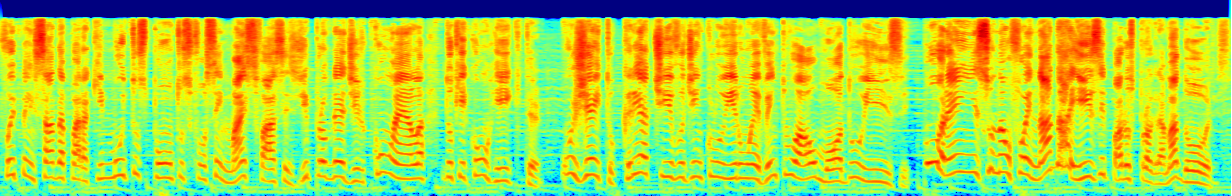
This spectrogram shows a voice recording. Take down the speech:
foi pensada para que muitos pontos fossem mais fáceis de progredir com ela do que com Richter. Um jeito criativo de incluir um eventual modo easy. Porém, isso não foi nada easy para os programadores.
